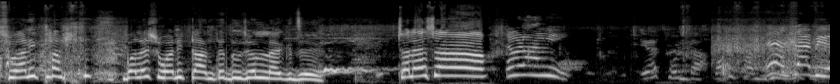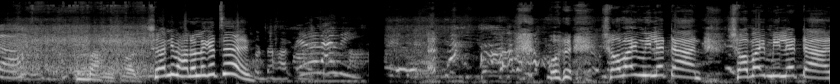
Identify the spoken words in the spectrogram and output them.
সুয়ানি টান বলে সুয়ানি টানতে দুজন লাগছে। চলে এসো। সুয়ানি ভালো লেগেছে? সবাই মিলে টান সবাই মিলে টান।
